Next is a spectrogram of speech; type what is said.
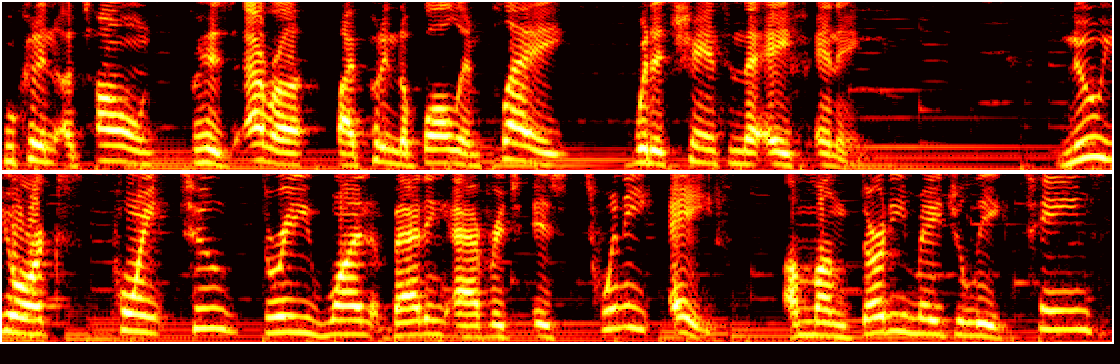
who couldn't atone for his error by putting the ball in play with a chance in the eighth inning. New York's .231 batting average is 28th among 30 major league teams,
